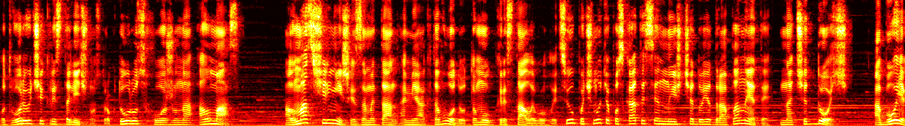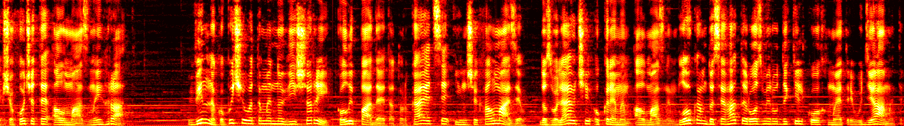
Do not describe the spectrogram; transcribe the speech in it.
утворюючи кристалічну структуру, схожу на алмаз. Алмаз щільніший за метан, аміак та воду, тому кристали вуглецю почнуть опускатися нижче до ядра планети, наче дощ, або, якщо хочете, алмазний град. Він накопичуватиме нові шари, коли падає та торкається інших алмазів, дозволяючи окремим алмазним блокам досягати розміру декількох метрів у діаметрі.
